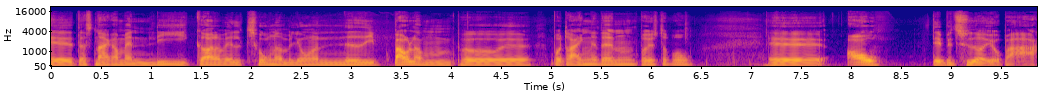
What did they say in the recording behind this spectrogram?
øh, der snakker man lige godt og vel 200 millioner ned i baglommen på, øh, på drengene derinde på Østerbro. Øh, og det betyder jo bare,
